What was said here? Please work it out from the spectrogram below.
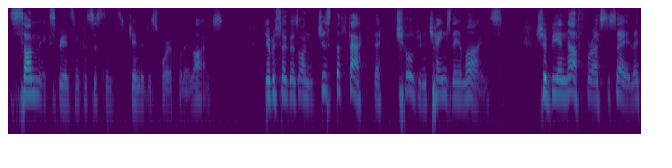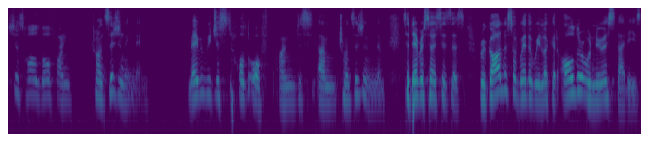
some experiencing persistent gender dysphoria for their lives. Deborah Soh goes on, just the fact that children change their minds should be enough for us to say, let's just hold off on transitioning them. Maybe we just hold off on just, um, transitioning them. So Deborah Soh says this regardless of whether we look at older or newer studies,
